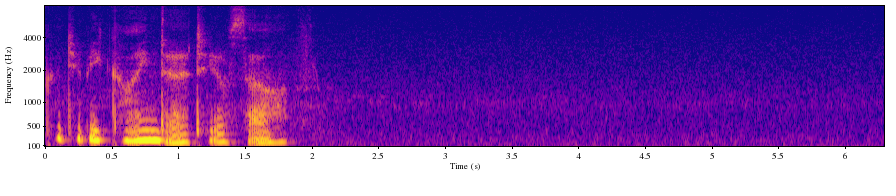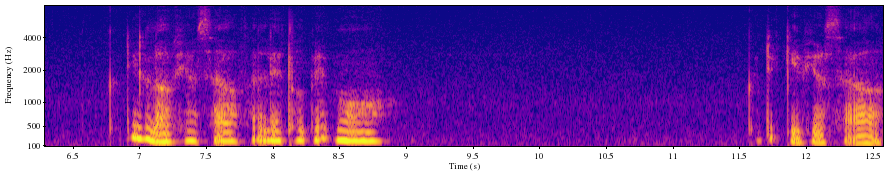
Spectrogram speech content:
Could you be kinder to yourself? Could you love yourself a little bit more? Could you give yourself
